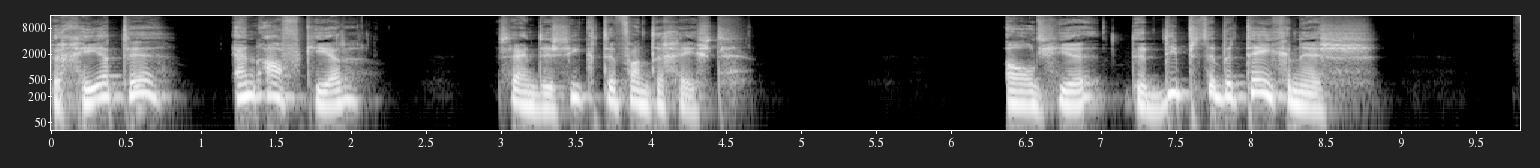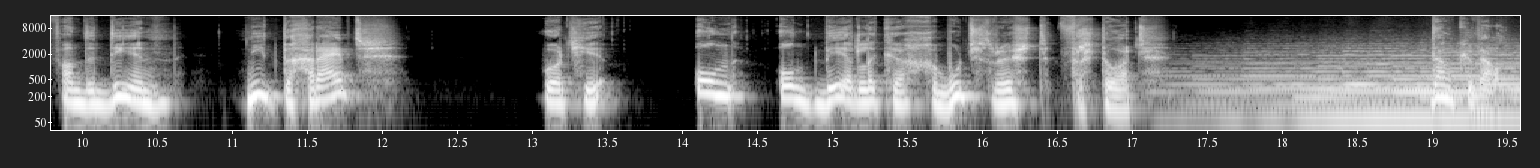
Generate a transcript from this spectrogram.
Begeerte en afkeer zijn de ziekte van de geest. Als je de diepste betekenis van de dingen niet begrijpt, wordt je onontbeerlijke gemoedsrust verstoord. Dank u wel.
